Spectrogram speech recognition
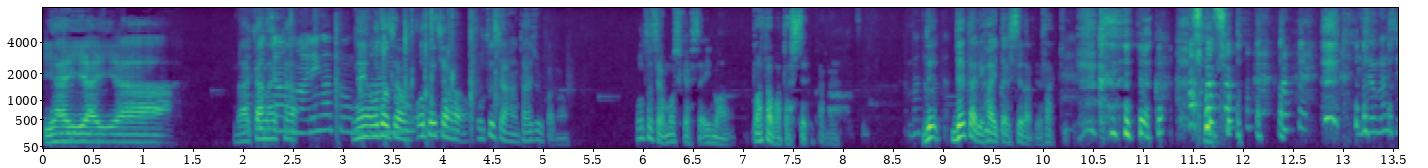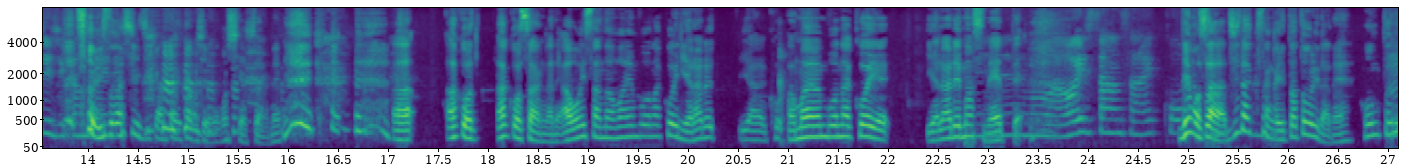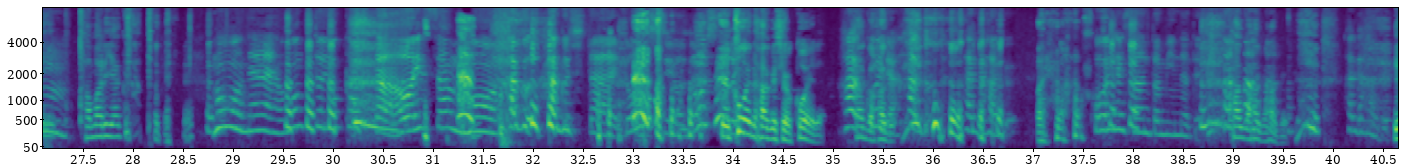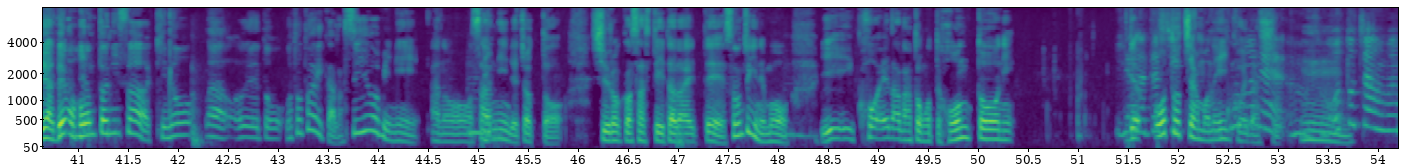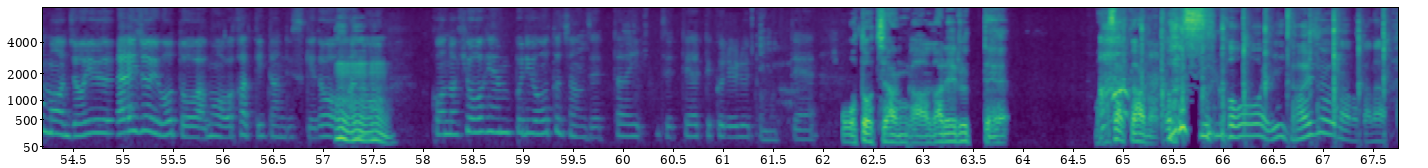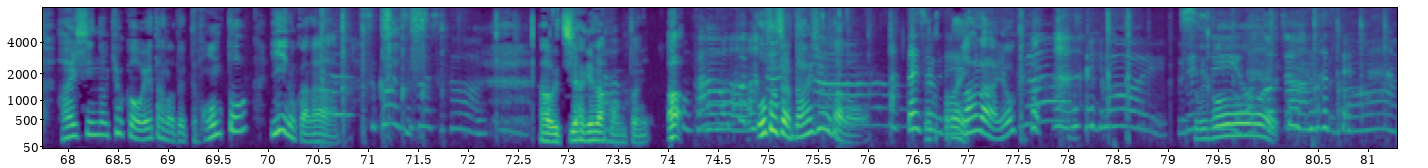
いやいやいや、なかなか。お父ちゃんもありがとうござね、います。おとちゃん、おとちゃん、おとちゃん大丈夫かな？おとちゃんもしかしたら今、バタバタしてるかなでバタバタ、出たり入ったりしてたんで、さっき。そうそう。忙しい時間帯そう、で。忙しい時間帯かもしれない。もしかしたらね。あ、あこ、あこさんがね、葵さんの甘えん坊な声にやられ、いや、こ甘えん坊な声やられますねって。もう、葵さん最高。でもさ、ジダクさんが言った通りだね。本当にうんハマり役だったね。もうね、ほんとよかった。葵さんも、ハグ、ハグしたい。どうしよう、どうしたらいい？声でハグしよう、声で。ハグ、ハグハグ、ハグ。浩平さんとみんなで。ハグハグハグ。ハグ、ハグ。いや、でも本当にさ、昨日、まあ、えっ、と、一昨日かな、水曜日に、あのうん3人でちょっと収録をさせていただいて、その時にもう、いい声だなと思って、本当に。でいや、私おとちゃんもねいい声だしねうんうんおとちゃんはもう女優、大女優おとはもう分かっていたんですけど、うんうんうあのん。この表現プリをおとちゃん絶対、絶対やってくれると思って。おとちゃんが上がれるって、まさかの。すごい。大丈夫なのかな配信の許可を得たのでって、本当？いいのかな？すごい、すごい、すごい。あ、打ち上げだ、本当に。あこ、んばんは。おとちゃん大丈夫なの？あ、大丈夫です。はいあら、よかった。すごい。嬉しい。すごいおとちゃん、すごい。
